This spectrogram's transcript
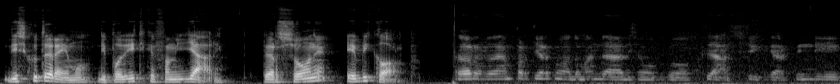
Discuteremo di politiche familiari, persone e B Corp. Allora volevamo partire con una domanda diciamo proprio classica, quindi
